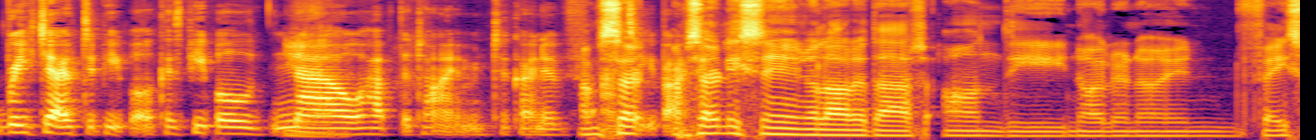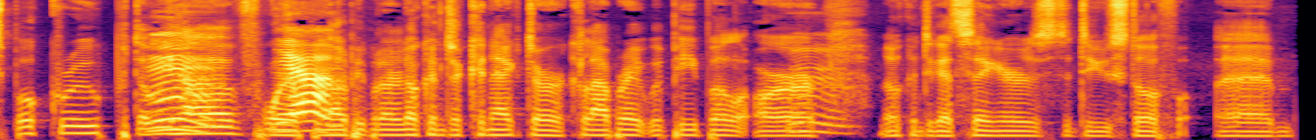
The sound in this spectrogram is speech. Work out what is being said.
reach out to people because people now have the time to kind of I'm, cer-. I'm certainly seeing a lot of that on the Nialler9 Facebook group that we Mm, have, where a lot of people are looking to connect or collaborate with people, or Mm. looking to get singers to do stuff. Um,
